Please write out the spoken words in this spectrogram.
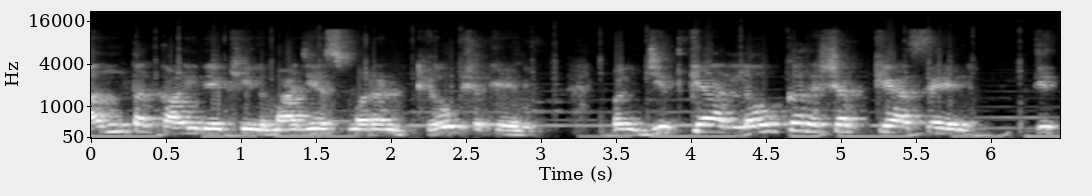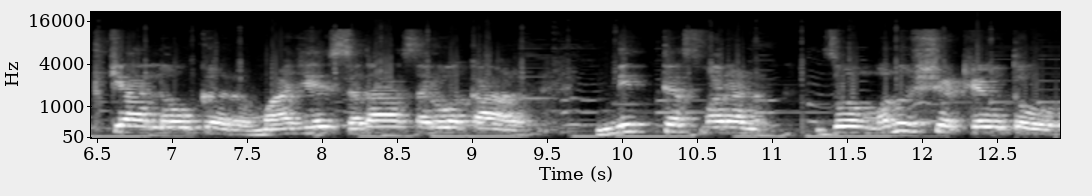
अंतकाळी देखील माझे स्मरण ठेवू शकेल. पण जितक्या लवकर शक्य असेल तितक्या लवकर माझे सदा सर्व काळ नित्य स्मरण जो मनुष्य ठेवतो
